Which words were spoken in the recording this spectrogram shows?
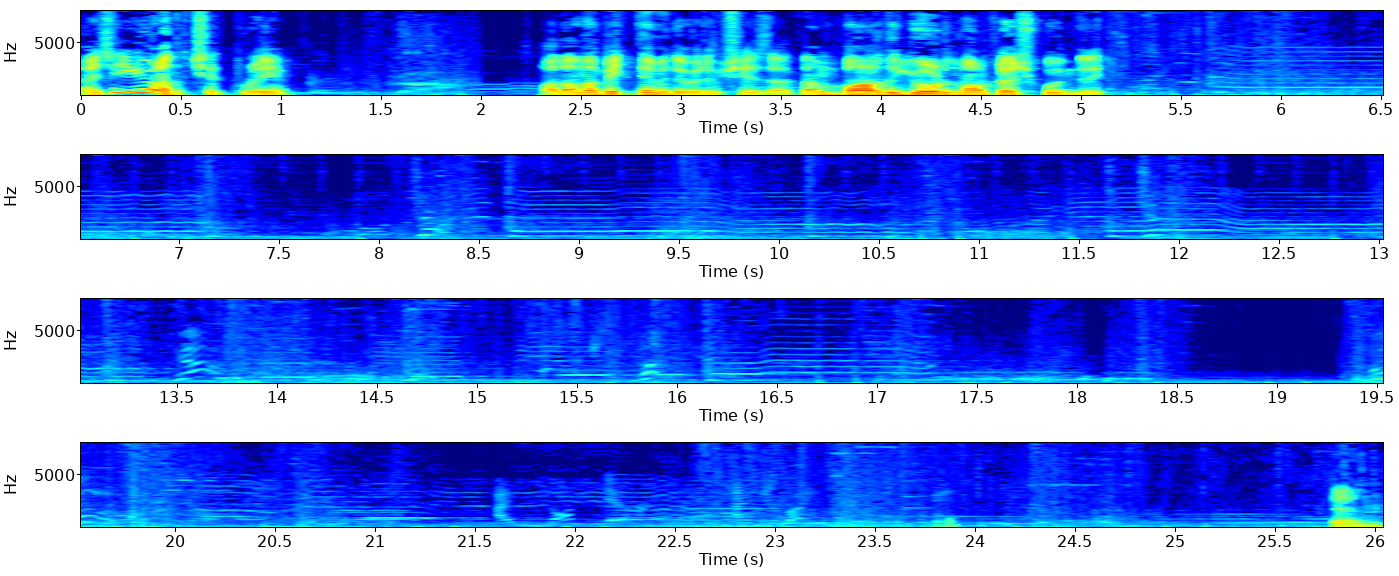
Bence iyi chat burayı. Adam da beklemedi böyle bir şey zaten. Vardı gördüm ama flash koydum direkt. Ben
